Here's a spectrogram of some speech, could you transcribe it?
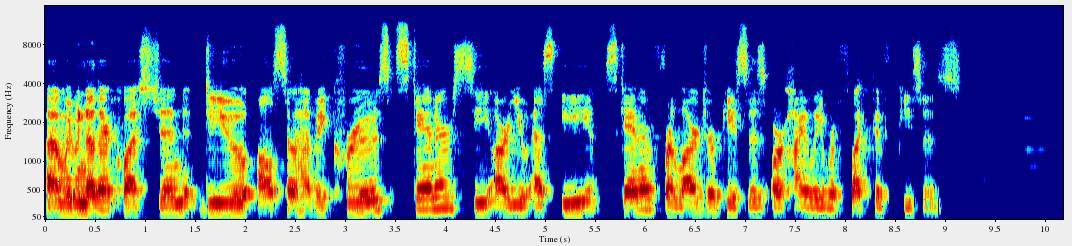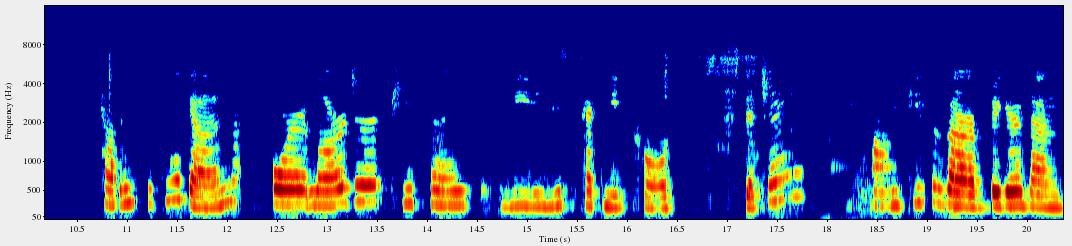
Um, we have another question. Do you also have a Cruse scanner, C-R-U-S-E scanner for larger pieces or highly reflective pieces? Kevin speaking again. For larger pieces, we use a technique called stitching. Um, pieces that are bigger than,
